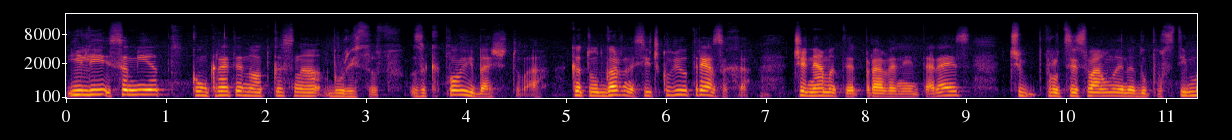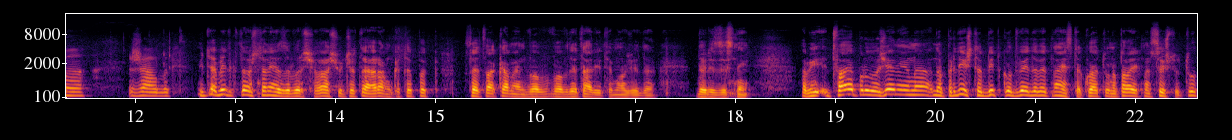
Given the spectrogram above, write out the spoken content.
или самият конкретен отказ на Борисов? За какво ви беше това? Като отгоре на всичко ви отрязаха, че нямате правен интерес, че процесуално е недопустима жалбата. И тя битката още не е завършила. Аз ще очертая рамката, пък след това Камен в, в деталите може да, да разясни. Ами, това е продължение на, на предишната битка от 2019, която направихме същото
